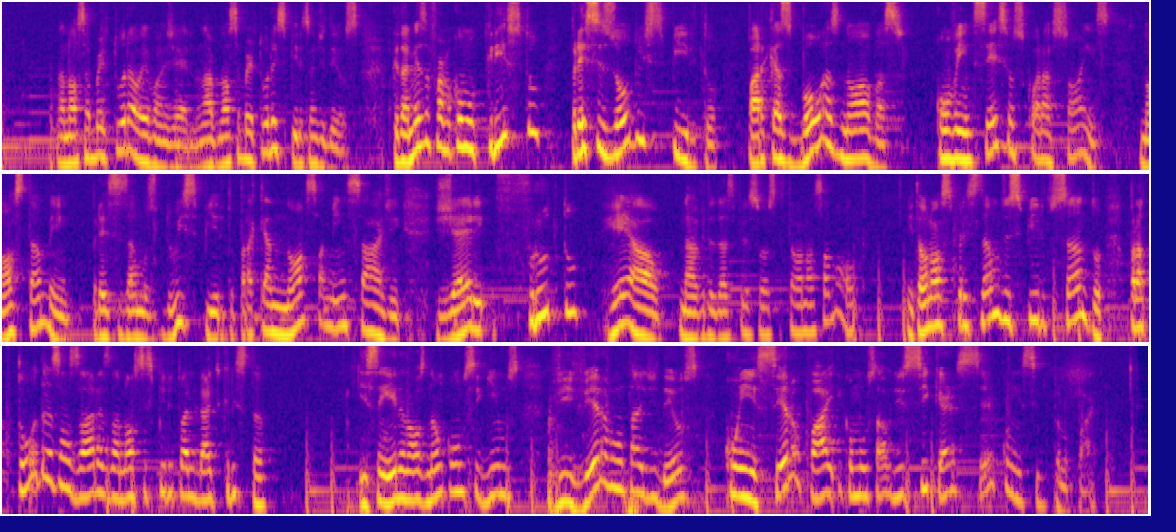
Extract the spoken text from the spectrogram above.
na nossa abertura ao Evangelho, na nossa abertura ao Espírito de Deus. Porque da mesma forma como Cristo precisou do Espírito para que as boas novas convencessem os corações, nós também precisamos do Espírito para que a nossa mensagem gere fruto real na vida das pessoas que estão à nossa volta. Então nós precisamos do Espírito Santo para todas as áreas da nossa espiritualidade cristã. E sem ele nós não conseguimos viver a vontade de Deus, conhecer o Pai e, como o Gustavo disse, sequer ser conhecido pelo Pai.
